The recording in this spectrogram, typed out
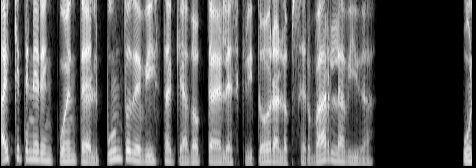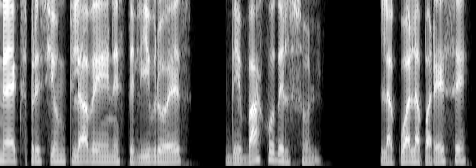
hay que tener en cuenta el punto de vista que adopta el escritor al observar la vida. Una expresión clave en este libro es debajo del sol, la cual aparece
